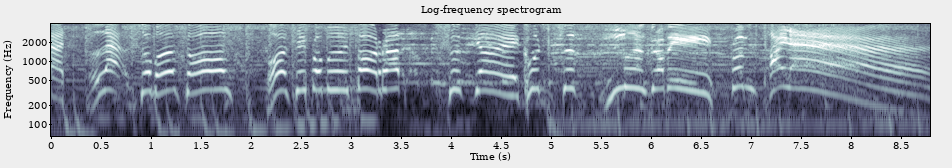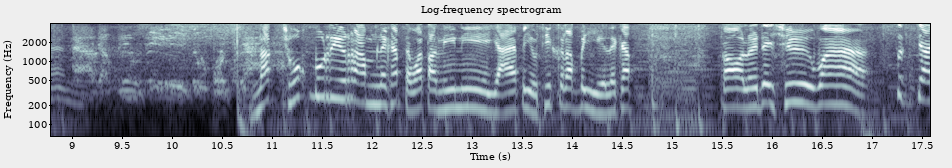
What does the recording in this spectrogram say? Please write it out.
58 และเสมอ2ขอเสียงประมือต้อนรับศึกใหญ่คุณศึกเมืองกระบี่ from Thailand นักชกบุรีรัมย์นะครับ แต่ว่าตอนนี้นี่ย้ายไปอยู่ที่กระบี่เลยครับก็เลยได้ชื่อว่าศึกใหญ่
